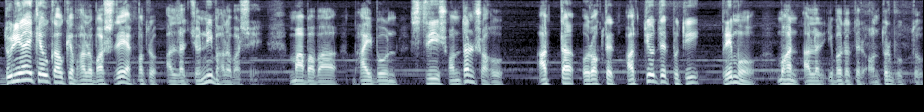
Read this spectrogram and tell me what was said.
দুনিয়ায় কেউ কাউকে ভালোবাসলে একমাত্র আল্লাহর জন্যই ভালোবাসে। মা বাবা ভাই বোন স্ত্রী সন্তান সহ আত্মা ও রক্তের আত্মীয়দের প্রতি প্রেমও মহান আল্লাহর ইবাদতের অন্তর্ভুক্ত।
